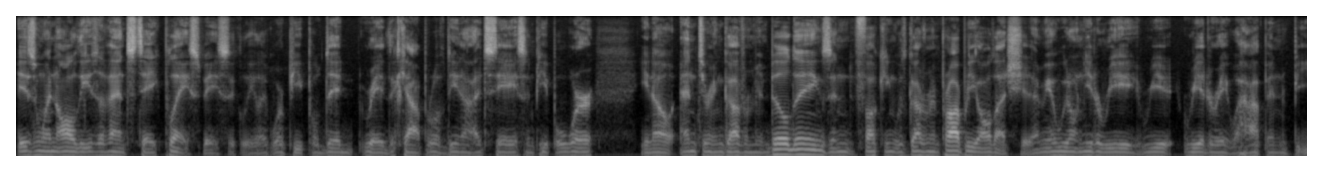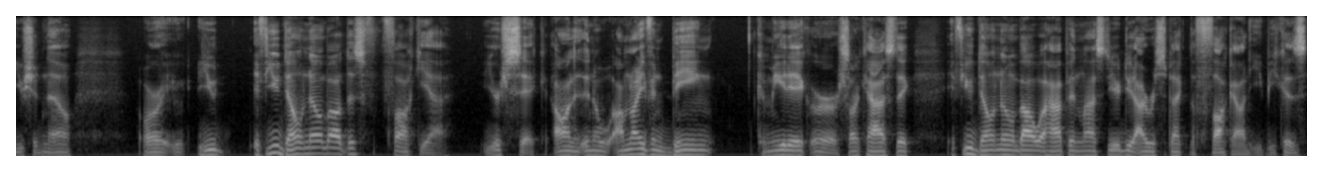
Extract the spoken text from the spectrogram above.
is when all these events take place basically like where people did raid the capital of the united states and people were you know entering government buildings and fucking with government property all that shit. I mean we don't need to re- re- reiterate what happened but you should know. Or you if you don't know about this, fuck yeah, you're sick. On you know, I'm not even being comedic or sarcastic. If you don't know about what happened last year, dude, I respect the fuck out of you because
